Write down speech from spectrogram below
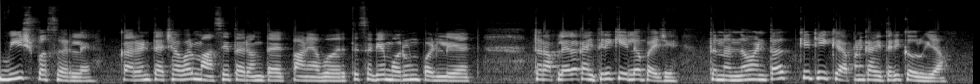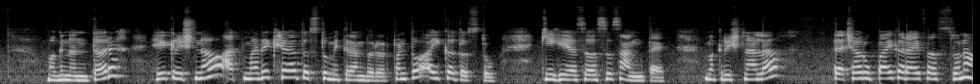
विष पसरलं आहे कारण त्याच्यावर मासे तरंगत आहेत पाण्यावर ते सगळे मरून पडले आहेत. तर आपल्याला काहीतरी केलं पाहिजे. तर नंद म्हणतात की ठीक आहे आपण काहीतरी करूया. मग नंतर हे कृष्ण आतमध्ये खेळत असतो मित्रांबरोबर पण तो ऐकत असतो की हे असं असं सांगतायत. मग कृष्णाला त्याच्यावर उपाय करायचा असतो ना.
